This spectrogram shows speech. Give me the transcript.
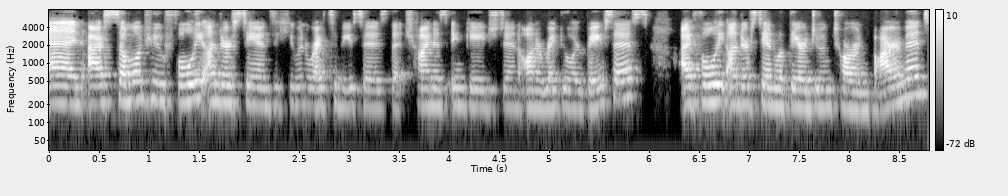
And as someone who fully understands the human rights abuses that China's engaged in on a regular basis, I fully understand what they are doing to our environment.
